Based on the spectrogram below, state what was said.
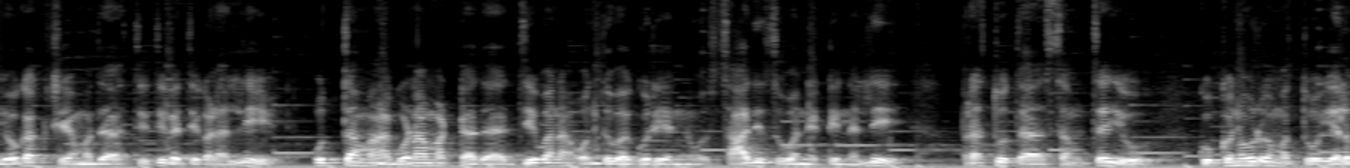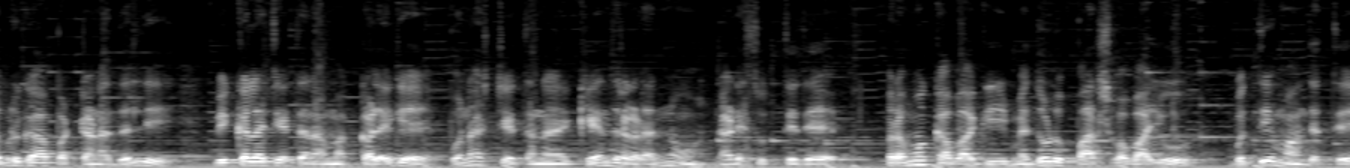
ಯೋಗಕ್ಷೇಮದ ಸ್ಥಿತಿಗತಿಗಳಲ್ಲಿ ಉತ್ತಮ ಗುಣಮಟ್ಟದ ಜೀವನ ಹೊಂದುವ ಗುರಿಯನ್ನು ಸಾಧಿಸುವ ನಿಟ್ಟಿನಲ್ಲಿ ಪ್ರಸ್ತುತ ಸಂಸ್ಥೆಯು ಕುಕನೂರು ಮತ್ತು ಯಲಬುರ್ಗಾ ಪಟ್ಟಣದಲ್ಲಿ ವಿಕಲಚೇತನ ಮಕ್ಕಳಿಗೆ ಪುನಶ್ಚೇತನ ಕೇಂದ್ರಗಳನ್ನು ನಡೆಸುತ್ತಿದೆ. ಪ್ರಮುಖವಾಗಿ ಮೆದುಳು ಪಾರ್ಶ್ವವಾಯು, ಬುದ್ಧಿಮಾಂದ್ಯತೆ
